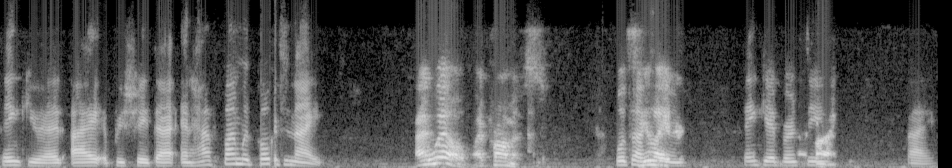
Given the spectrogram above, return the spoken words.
Thank you, Ed. I appreciate that. And have fun with poker tonight. I will. I promise. We'll talk See you soon. later. Thank you, Ed Bernstein. Bye. Bye.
